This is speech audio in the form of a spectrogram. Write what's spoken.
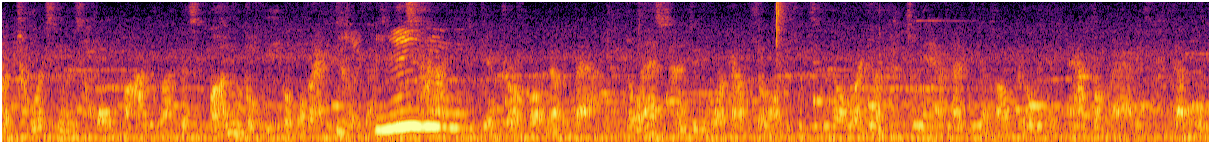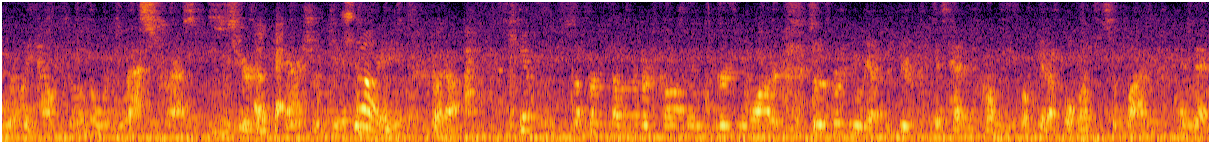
but twisting his whole body like this. Unbelievable. Right? It's time to give Drogo another bath. The last time didn't work out so well because we didn't know what we we're doing. So we have an idea about building an apparatus that will really help Drogo with less stress, easier to Okay. actually get So- bathed. But uh, I can't believe it's the first time I've ever caught in drinking water. So the first thing we have to do is head to Home Depot, get a whole bunch of supplies, and then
